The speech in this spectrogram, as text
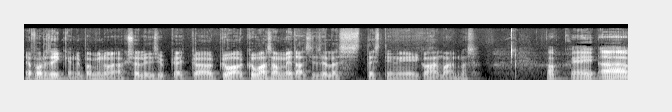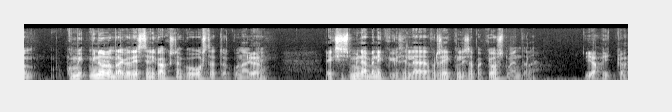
Ja Forsaken juba minu jaoks oli niisugune ikka kõva, kõva samm edasi selles Destiny kahe maailmas. okei, kui mi-, minul on praegu Destiny kaks nagu ostetud kunagi Jah. ehk siis mina pean ikkagi selle Forsaken lisapaki ostma endale, jah, ikka.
